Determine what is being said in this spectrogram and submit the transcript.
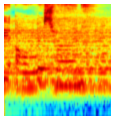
we always run?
